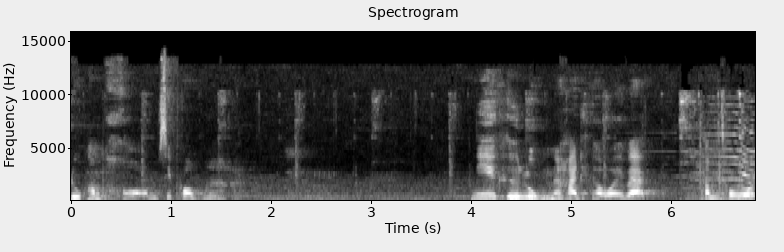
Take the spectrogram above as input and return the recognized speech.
ดูความผอมสิผอมมากค่ะ นี่คือหลุมนะคะที่เขาไว้แบบทำโทษ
